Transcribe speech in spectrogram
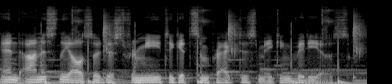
and honestly also just for me to get some practice making videos.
